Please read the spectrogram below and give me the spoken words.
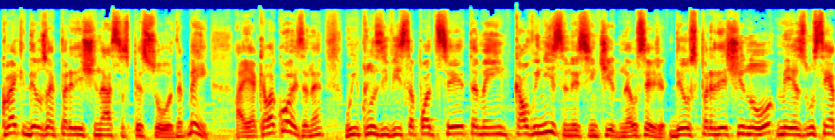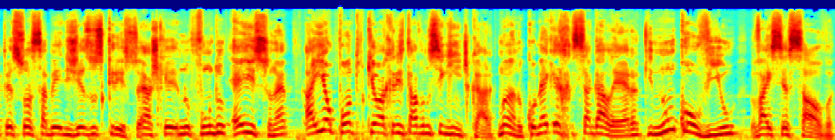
Como é que Deus vai predestinar essas pessoas, né? Bem, aí é aquela coisa, né? O inclusivista pode ser também calvinista nesse sentido, né? Ou seja, Deus predestinou mesmo sem a pessoa saber de Jesus Cristo. Eu acho que no fundo é isso, né? Aí é o ponto porque eu acreditava no seguinte, cara. Mano, como é que essa galera que nunca ouviu vai ser salva?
